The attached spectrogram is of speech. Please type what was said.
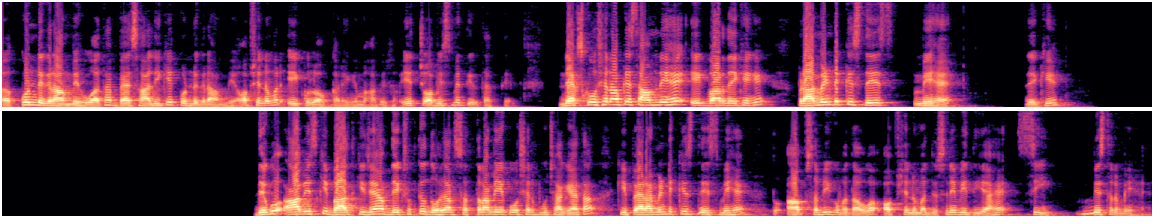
कुंडग्राम में हुआ था, वैशाली के कुंडग्राम में। ऑप्शन नंबर ए को लॉक करेंगे, महावीर ये चौबीस में तीर्थक थे। नेक्स्ट क्वेश्चन आपके सामने है, एक बार देखेंगे। प्रामिंड किस देश में है? देखिए। देखो, आप इसकी बात की जाए आप देख सकते हो 2017 में एक क्वेश्चन पूछा गया था कि पैरामिड किस देश में है? तो आप सभी को पता होगा ऑप्शन नंबर जिसने भी दिया है, सी, मिस्र में है।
